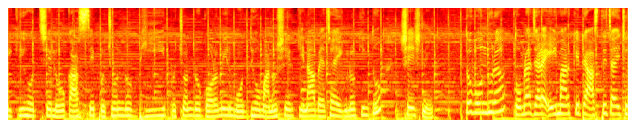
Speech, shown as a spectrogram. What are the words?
বিক্রি হচ্ছে, লোক আসছে, প্রচণ্ড ভিড়, প্রচণ্ড গরমের মধ্যেও মানুষের কেনা বেচা এগুলো কিন্তু শেষ নেই। তো বন্ধুরা, তোমরা যারা এই মার্কেটে আসতে চাইছো,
